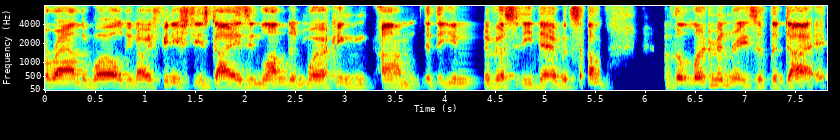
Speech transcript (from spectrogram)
around the world. You know, he finished his days in London working um, at the university there with some of the luminaries of the day.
